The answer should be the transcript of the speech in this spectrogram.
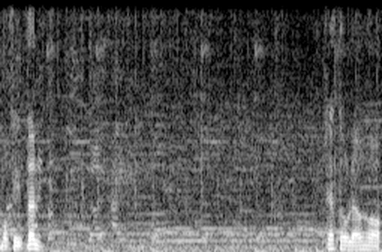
Một thị tinh. Sát thủ lỡ hộp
